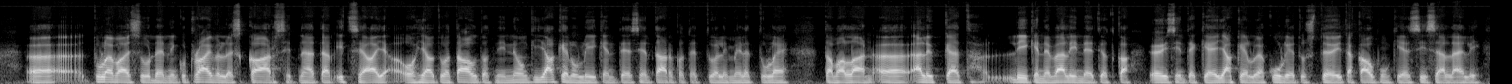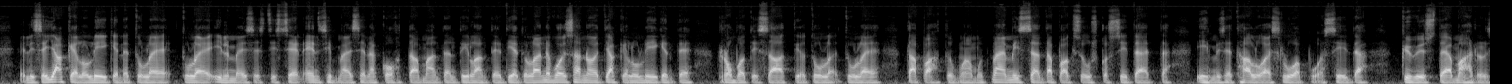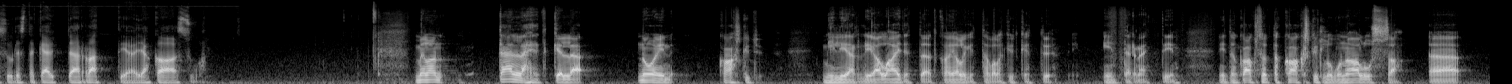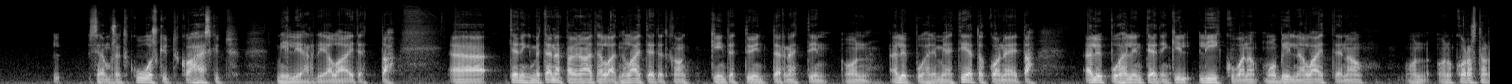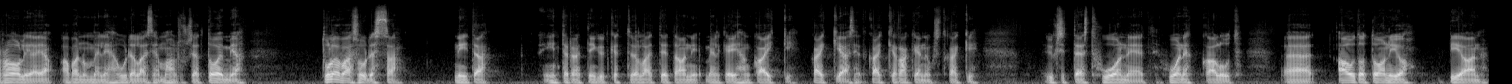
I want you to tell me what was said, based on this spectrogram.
tulevaisuuden niin kuin driverless carsit, nämä itse ohjautuvat autot, niin ne onkin jakeluliikenteeseen tarkoitettu, eli meille tulee tavallaan älykkäät liikennevälineet, jotka öisin tekee jakelu- ja kuljetustöitä kaupunkien sisällä. Eli, eli se jakeluliikenne tulee, tulee ilmeisesti sen ensimmäisenä kohtaamaan tämän tilanteen. Tietynlainen voi sanoa, että jakeluliikenteen robotisaatio tulee, tulee tapahtumaan, mutta mä en missään tapauksessa usko sitä, että ihmiset haluaisi luopua siitä kyvystä ja mahdollisuudesta käyttää rattia ja kaasua. Meillä on tällä hetkellä noin 20 miljardia laitetta, jotka on jollakin tavalla kytketty internettiin. Niitä on 2020-luvun alussa semmoiset 60-80 miljardia laitetta. Ää, tietenkin me tänä päivänä ajatellaan, että ne laitteet, jotka on kiinnitetty internettiin, on älypuhelimia ja tietokoneita. Älypuhelin tietenkin liikkuvana mobiilina laitteena on, on, on korostanut roolia ja avannut meille ihan uudenlaisia mahdollisuuksia toimia. Tulevaisuudessa niitä internettiin kytkettyjä laitteita on niin melkein ihan kaikki, kaikki asiat, kaikki rakennukset, kaikki yksittäiset huoneet, huonekalut. Ää, autot on jo pian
